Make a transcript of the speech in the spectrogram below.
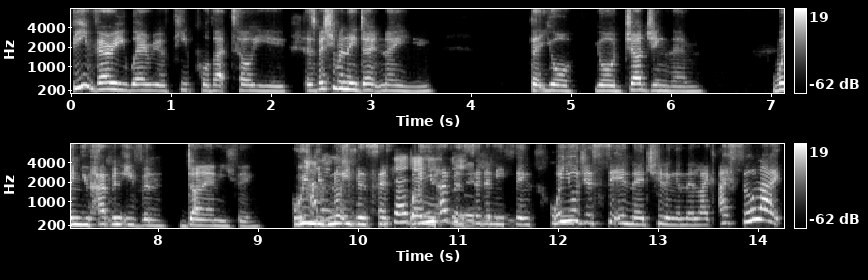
be very wary of people that tell you especially when they don't know you that you're you're judging them when you haven't even done anything when you've haven't even said, said when you haven't said anything when you're just sitting there chilling and they're like i feel like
